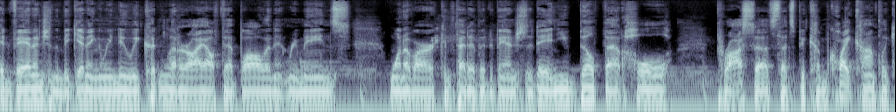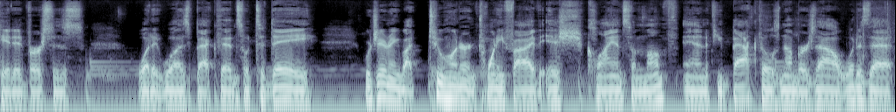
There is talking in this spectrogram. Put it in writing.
advantage in the beginning. We knew we couldn't let our eye off that ball and it remains one of our competitive advantages today. And you built that whole process that's become quite complicated versus what it was back then. So today, we're generating about 225 ish clients a month. And if you back those numbers out, what does that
